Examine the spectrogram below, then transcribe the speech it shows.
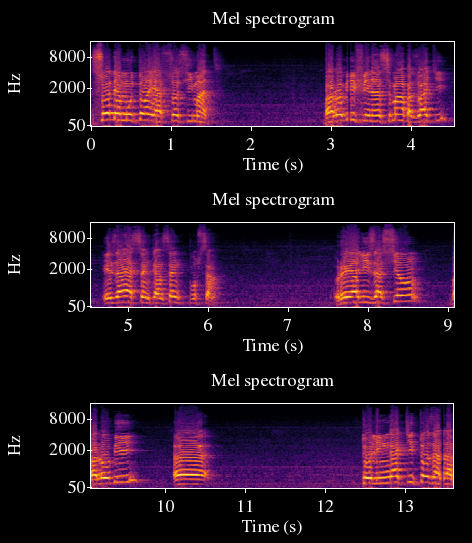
so de mouton ya sosimat balobi financement bazwaki eza ya 55 pourcent réalisation balobi euh, tolingaki tozala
